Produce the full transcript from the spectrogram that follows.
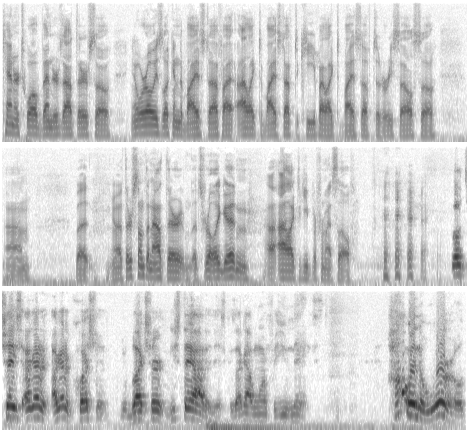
ten or twelve vendors out there, so you know we're always looking to buy stuff. I, I like to buy stuff to keep. I like to buy stuff to resell. So, um, but you know, if there's something out there that's really good, and I, I like to keep it for myself. Well, Chase, I got a, I got a question. Your black shirt, you stay out of this because I got one for you next. How in the world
